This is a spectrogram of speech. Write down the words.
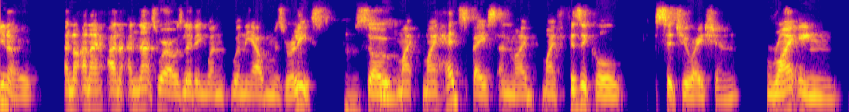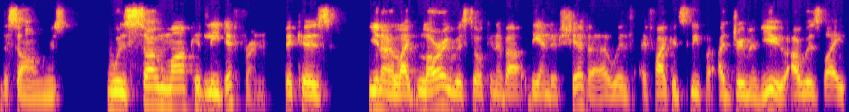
you know and and I and, and that's where I was living when when the album was released Mhm. so Mhm. my my headspace and my my physical situation writing the songs was so markedly different because you know like Laurie was talking about the end of Shiver with if I could sleep I'd dream of you. I was like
